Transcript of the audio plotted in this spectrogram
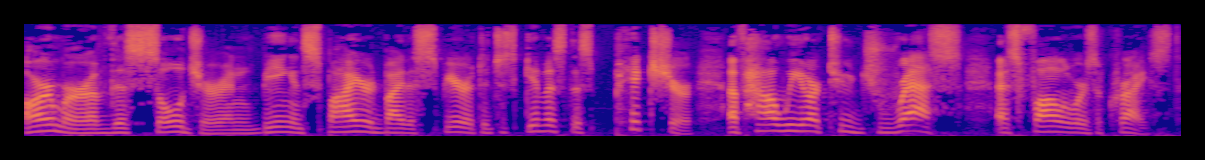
armor of this soldier and being inspired by the Spirit to just give us this picture of how we are to dress as followers of Christ.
